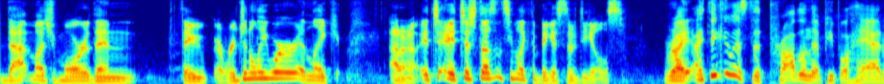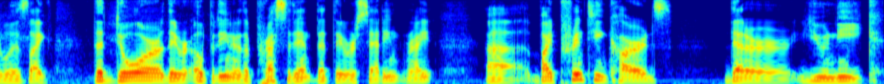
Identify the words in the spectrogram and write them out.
that much more than they originally were, and like. I don't know. It's it just doesn't seem like the biggest of deals. Right. I think it was the problem that people had was like the door they were opening or the precedent that they were setting, right? Uh, by printing cards that are unique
